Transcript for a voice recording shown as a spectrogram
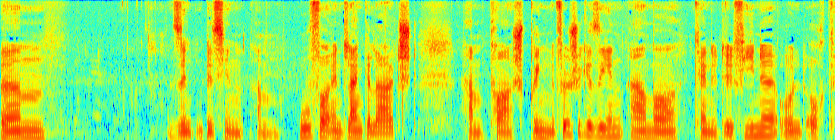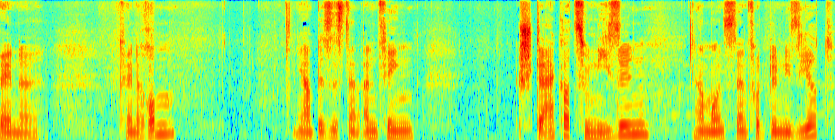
Ähm, sind ein bisschen am Ufer entlang gelatscht, haben ein paar springende Fische gesehen, aber keine Delfine und auch keine, keine Robben. Ja, bis es dann anfing, stärker zu nieseln, haben wir uns dann verdünnisiert,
